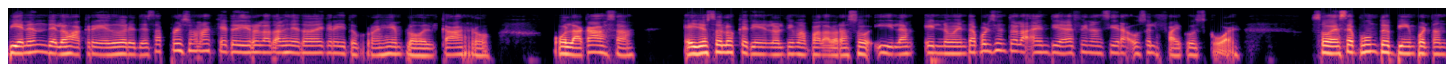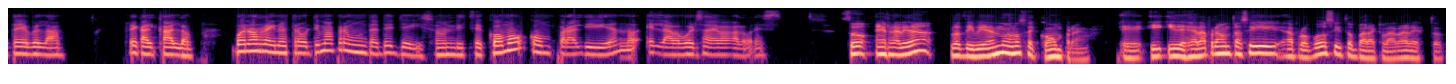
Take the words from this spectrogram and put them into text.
vienen de los acreedores, de esas personas que te dieron la tarjeta de crédito, por ejemplo, el carro o la casa, ellos son los que tienen la última palabra. y el 90% de las entidades financieras usa el FICO Score. So, ese punto es bien importante, ¿verdad? Recalcarlo. Bueno, Rey, nuestra última pregunta es de Jason. Dice, ¿cómo comprar dividendos en la bolsa de valores? So, en realidad, los dividendos no se compran. Eh, y, dejé la pregunta así a propósito para aclarar esto.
